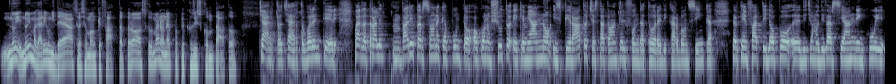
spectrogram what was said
noi, noi magari un'idea ce la siamo anche fatta, però secondo me non è proprio così scontato. Certo, certo, volentieri. Guarda, tra le varie persone che appunto ho conosciuto e che mi hanno ispirato c'è stato anche il fondatore di Carbon Sync, perché infatti dopo eh, diciamo diversi anni in cui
